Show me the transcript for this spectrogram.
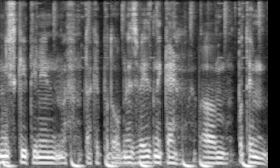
Miskitin in tako podobne zvezdnike. Um, potem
